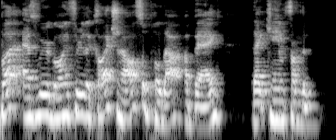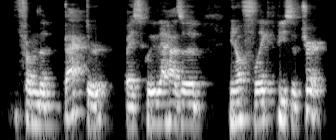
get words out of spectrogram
but as we were going through the collection, I also pulled out a bag that came from the from the back dirt, basically that has a you know flaked piece of chert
